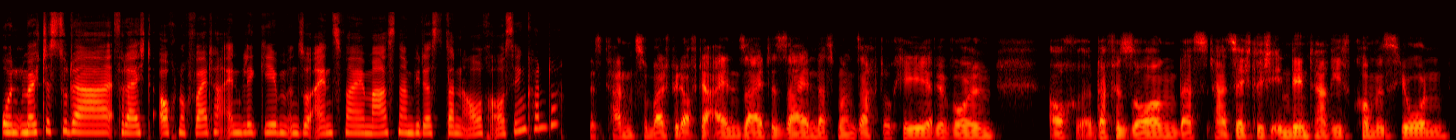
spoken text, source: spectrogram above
Und möchtest du da vielleicht auch noch weiter Einblick geben in so ein, zwei Maßnahmen, wie das dann auch aussehen könnte? Es kann zum Beispiel auf der einen Seite sein, dass man sagt, okay, wir wollen auch äh, dafür sorgen, dass tatsächlich in den Tarifkommissionen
